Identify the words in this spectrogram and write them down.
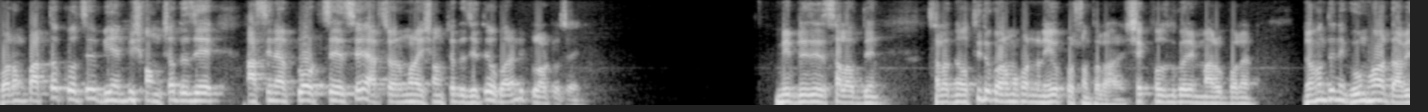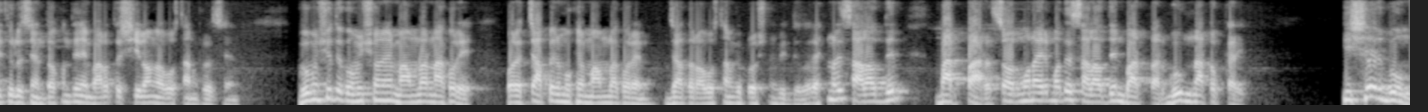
বরং পার্থক্য হচ্ছে বিএনপি সংসদে যে হাসিনার প্লট চেয়েছে আর চরমনের সংসদে যেতেও পারেনি প্লটও চাই বিবৃতিতে সালাউদ্দিন সালাউদ্দিন অতীত কর্মকাণ্ড নিয়েও প্রশ্ন তোলা হয়। শেখ ফজল করিম মারুফ বলেন, যখন তিনি গুম হওয়ার দাবি তুলেছেন, তখন তিনি ভারতের শিলং অবস্থান করেছেন। গুমসিত কমিশনের মামলা না করে পরে চাপের মুখে মামলা করেন, যা তার অবস্থানকে প্রশ্নবিদ্ধ করে। সালাউদ্দিন বাটপার চরমনের মধ্যে সালাউদ্দিন বাটপার, গুম নাটককারী। কিসের গুম?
